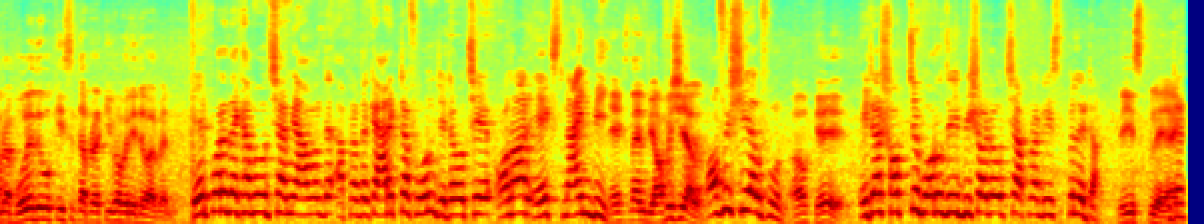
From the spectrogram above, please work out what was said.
আমরা বলে দেবো কিস্তিতে আপনারা কীভাবে নিতে পারবেন। এরপরে দেখাবো হচ্ছে আমি আমাদের আপনাদেরকে আরেকটা ফোন যেটা হচ্ছে Honor X nine B X nine B official official phone okay এটার সবচেয়ে বড় যে বিষয়টা হচ্ছে আপনার ডিসপ্লেটা ডিসপ্লে এটা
